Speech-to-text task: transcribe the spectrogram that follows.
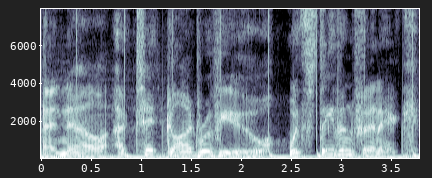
And now, a Tech Guide review with Stephen Fenech.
